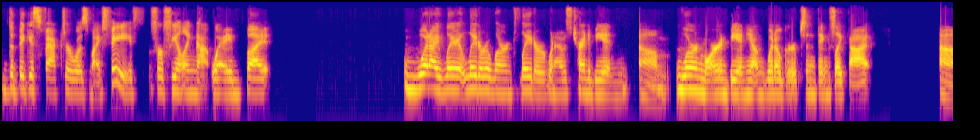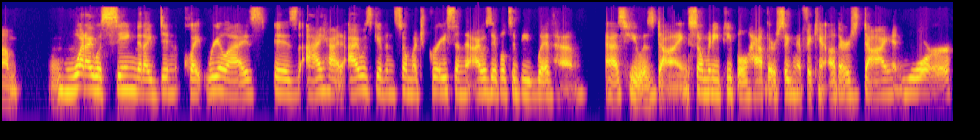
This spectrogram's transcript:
the biggest factor was my faith for feeling that way, but what I la- later learned later when I was trying to be in um, learn more and be in young widow groups and things like that. Um, what I was seeing that I didn't quite realize is I had I was given so much grace and that I was able to be with him as he was dying. So many people have their significant others die in war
